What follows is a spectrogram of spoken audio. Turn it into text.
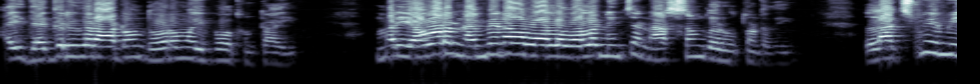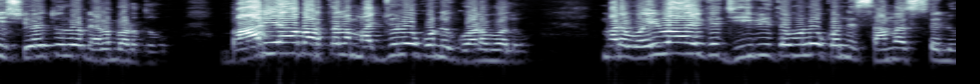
అవి దగ్గరికి రావడం దూరం అయిపోతుంటాయి. మరి ఎవరు నమ్మినా వాళ్ళ వల్ల నుంచి నష్టం జరుగుతుంటుంది. లక్ష్మి మీ చేతిలో నిలబడదు. భార్యాభర్తల మధ్యలో కొన్ని గొడవలు మరి వైవాహిక జీవితంలో కొన్ని సమస్యలు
